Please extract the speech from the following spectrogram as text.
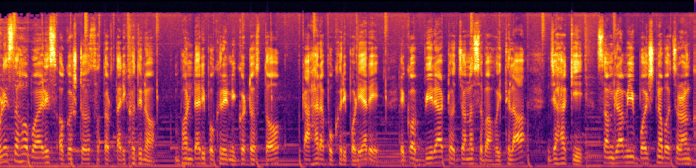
ଉଣେଇଶହ ବୟାଳିଶ ଅଗଷ୍ଟ ସତର ତାରିଖ ଦିନ ଭଣ୍ଡାରୀ ପୋଖରୀ ନିକଟସ୍ଥ କାହାରା ପୋଖରୀ ପଡ଼ିଆରେ ଏକ ବିରାଟ ଜନସଭା ହୋଇଥିଲା ଯାହାକି ସଂଗ୍ରାମୀ ବୈଷ୍ଣବ ଚରଣଙ୍କ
